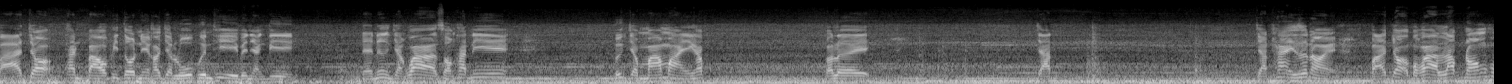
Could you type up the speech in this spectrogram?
ป๋าเจาะท่านเปาพี่ต้นเนี่ยเขาจะรู้พื้นที่เป็นอย่างดี แต่เนื่องจากว่าสองคันนี้เพิ่งจะมาใหม่ครับ ก็เลย จัด จัดให้ซะหน่อยป๋าเจาะบอกว่ารับน้องโห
